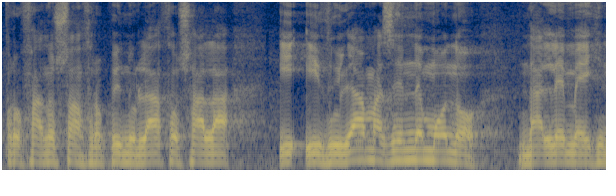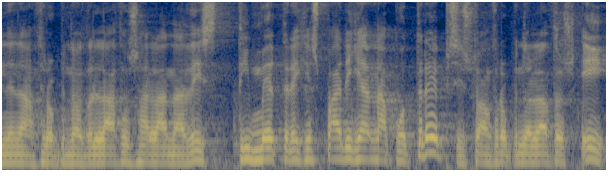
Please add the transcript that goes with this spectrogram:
προφανώς του ανθρωπίνου λάθος, αλλά η, η δουλειά μας δεν είναι μόνο να λέμε έγινε ένα ανθρώπινο λάθος, αλλά να δεις τι μέτρα έχει πάρει για να αποτρέψεις το ανθρώπινο λάθος ή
